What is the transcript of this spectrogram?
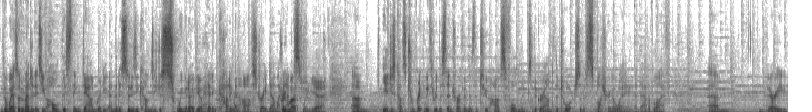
the way I sort of imagine it is you hold this thing down ready, and then as soon as he comes, you just swing it over your head and cut him in half straight down like Pretty an axe swing. Yeah. Um, yeah, it just cuts directly through the center of him as the two halves fall limp to the ground, the torch sort of spluttering away and out of life. Um, and very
